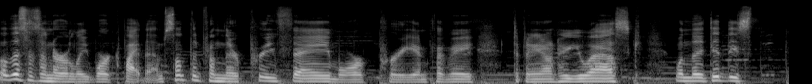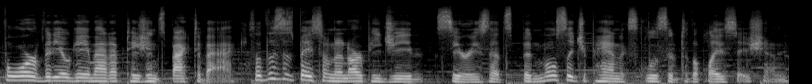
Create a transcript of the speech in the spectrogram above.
So this is an early work by them, something from their pre-fame or pre-infamy, depending on who you ask, when they did these four video game adaptations back to back. So this is based on an RPG series that's been mostly Japan exclusive to the PlayStation.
